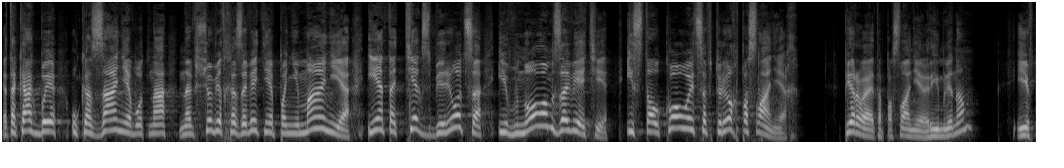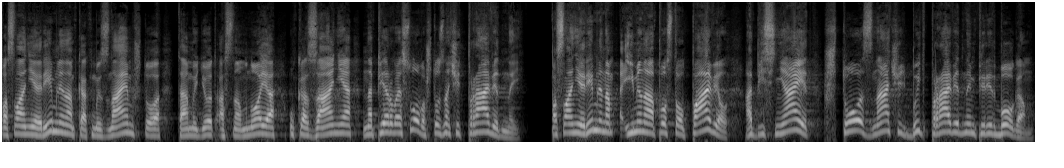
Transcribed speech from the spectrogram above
Это как бы указание вот на, на все ветхозаветнее понимание, и этот текст берется и в Новом Завете истолковывается в трех посланиях. Первое – это послание римлянам, и в послании римлянам, как мы знаем, что там идет основное указание на первое слово, что значит «праведный». Послание римлянам, именно апостол Павел объясняет, что значит быть праведным перед Богом.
